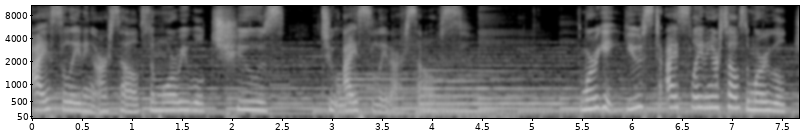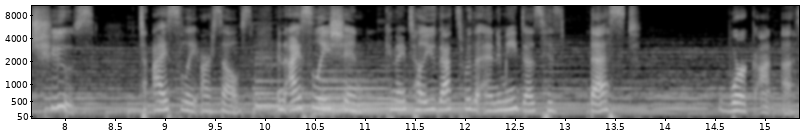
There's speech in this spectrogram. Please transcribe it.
isolating ourselves, the more we will choose to isolate ourselves. The more we get used to isolating ourselves, the more we will choose to isolate ourselves. And isolation, can I tell you, that's where the enemy does his best work on us.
